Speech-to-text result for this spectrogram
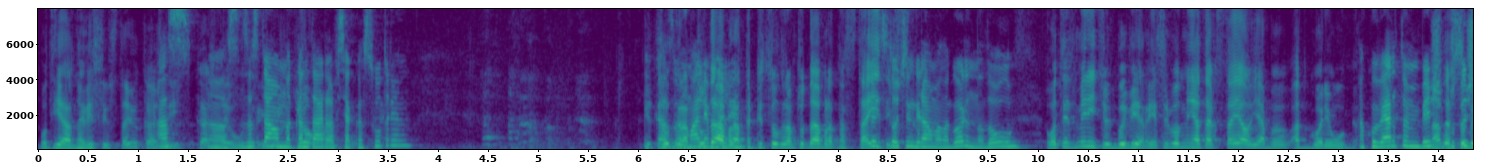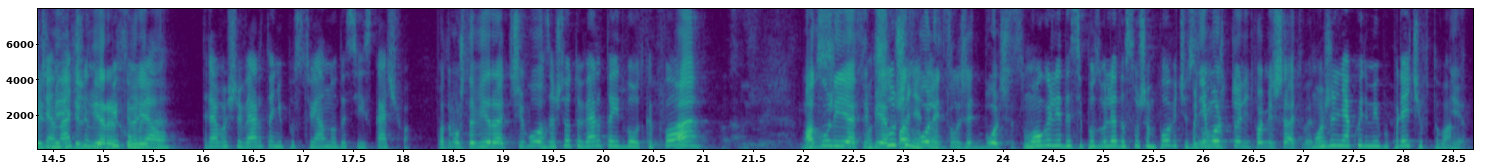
Вот я на весы встаю каждый, Аз каждое утро. и заставам на кантара «Ё-моё, всяка сутрин. И 500 казвам, грамм туда-обратно, мале, 500 грамм туда-обратно стоит и 500 всё. грама нагоре, надолу. Вот измеритель бы веры. Если бы он меня так стоял, я бы от горя умер. Ако вярата ми беше Надо, по чтобы същия измеритель начин, веры бих всё время- умрял. Трябваше вярата ни постоянно да се изкачва. Потому что вера от чего? Защото вярата идва от какво? А? Могу ли я себе позволить слышать больше слов? Мога ли да си позволя да слушам повече Мне слова? может кто-нибудь помешать в этом? Може ли някой да ми попречи в това? Нет.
